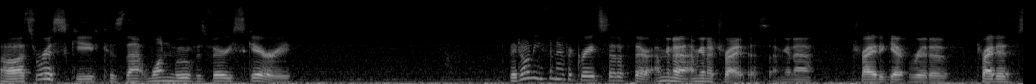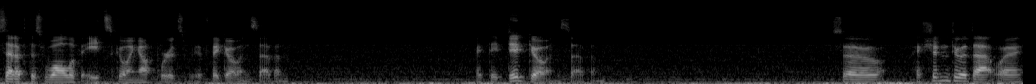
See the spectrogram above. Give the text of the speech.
oh, it's risky, because that one move is very scary. They don't even have a great setup there. I'm gonna I'm gonna try this. I'm gonna try to get rid of try to set up this wall of eights going upwards if they go in seven. Right, they did go in seven. So I shouldn't do it that way.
